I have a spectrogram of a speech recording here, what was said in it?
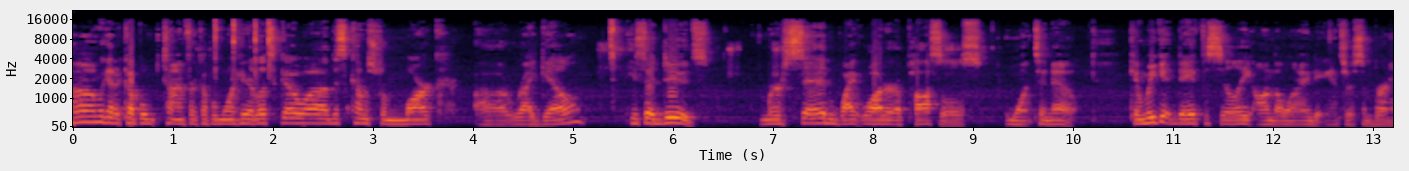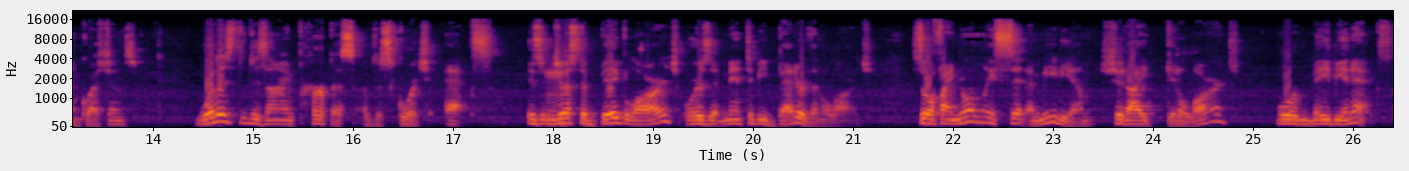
Um, we got a couple time for a couple more here. Let's go. Uh, this comes from Mark uh, Rigel. He said, "Dudes, Merced Whitewater Apostles want to know: Can we get Dave Fusilli on the line to answer some burning questions? What is the design purpose of the Scorch X? Is it hmm. just a big large, or is it meant to be better than a large? So if I normally sit a medium, should I get a large, or maybe an X?"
